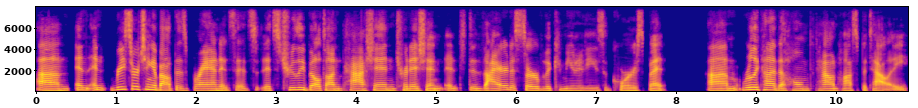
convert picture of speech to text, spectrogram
Um, and and researching about this brand, it's it's it's truly built on passion, tradition, its desire to serve the communities, of course, but um, really kind of the hometown hospitality.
